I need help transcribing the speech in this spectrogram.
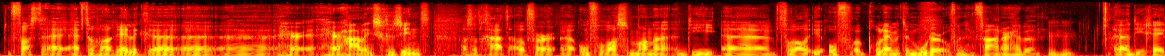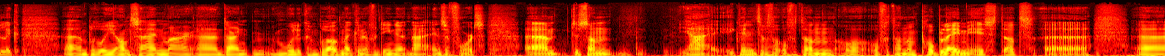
vast. Hij, hij heeft toch wel redelijk eh, eh, eh, her- herhalingsgezind als het gaat over eh, onvolwassen mannen die eh, vooral of een probleem met hun moeder of met hun vader hebben. Mhm. eh, die redelijk eh, briljant zijn, maar eh, daar moeilijk hun brood mee kunnen verdienen, nou, enzovoorts. Ehm, dus dan, ja, ik weet niet of, of, het dan, of het dan een probleem is dat, eh, eh,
